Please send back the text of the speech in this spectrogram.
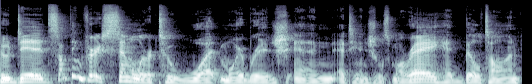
who did something very similar to what Muybridge and Etienne Jules Marey had built on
